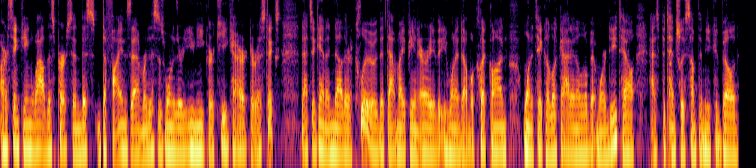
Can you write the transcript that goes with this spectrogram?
are thinking, wow, this person, this defines them or this is one of their unique or key characteristics, that's again another clue that that might be an area that you want to double click on, want to take a look at in a little bit more detail as potentially something you could build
